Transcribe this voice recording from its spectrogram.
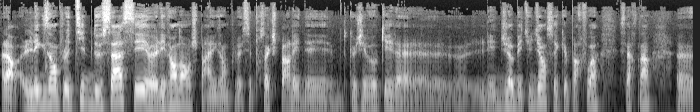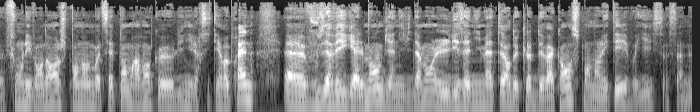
Alors l'exemple type de ça, c'est euh, les vendanges par exemple. C'est pour ça que je parlais des, que j'évoquais les jobs étudiants, c'est que parfois certains euh, font les vendanges pendant le mois de septembre avant que l'université reprenne. vous avez également bien évidemment les animateurs de clubs de vacances pendant l'été. Vous voyez, ça, ça ne,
